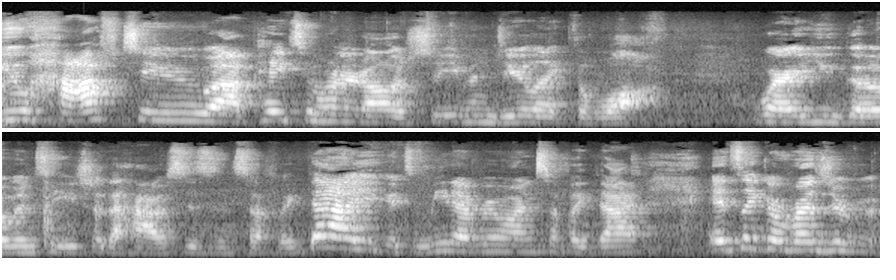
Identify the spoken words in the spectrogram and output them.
you have to uh, pay two hundred dollars to even do like the walk, where you go into each of the houses and stuff like that. You get to meet everyone and stuff like that. It's like a reserve,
